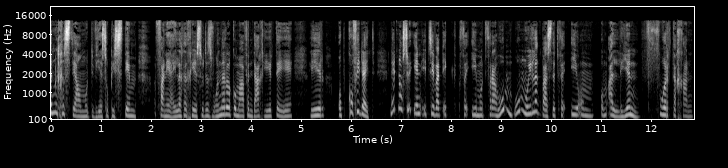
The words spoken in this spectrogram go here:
ingestel moet wees op die stem van die Heilige Gees. So dis wonderlik om haar vandag hier te hê hier op Koffiedייט. Net nog so een ietsie wat ek vir u moet vra. Hoe hoe moeilik was dit vir u om om alleen voort te gaan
